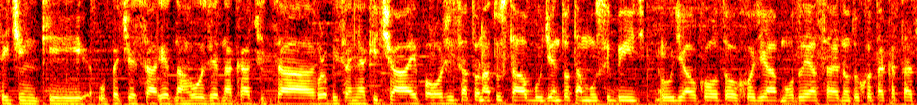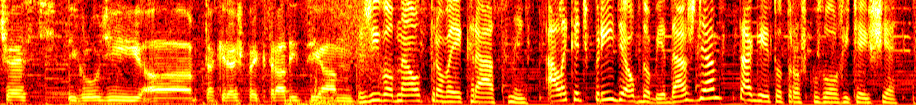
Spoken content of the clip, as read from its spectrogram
tyčinky, upečie sa jedna húz, jedna kačica, robí sa nejaký čaj, položí sa to na tú stavbu, deň to tam musí byť, ľudia okolo toho chodia, modlia sa jednoducho taká tá česť tých ľudí a taký rešpekt tradíciám Život na ostrove je krásny, ale keď príde obdobie dažďa, tak je to trošku zložitejšie.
